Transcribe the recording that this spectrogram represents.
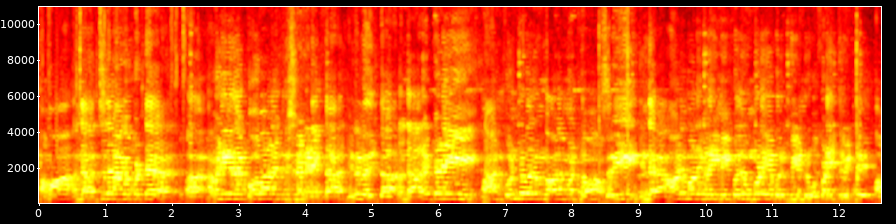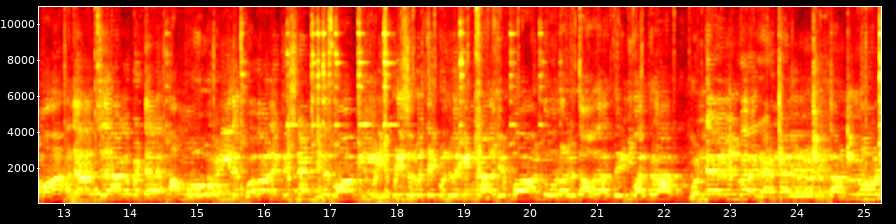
ஆமா. அந்த அர்ச்சுதனாகப்பட்ட. நவநீத கோபாலகிருஷ்ணன் நினைத்தார். என்ன நினைத்தார்? அந்த அரக்கனை நான் கொண்டு வரும் காலம் மட்டும் சரி. இந்த ஆடு மாடுகளை மேய்ப்பது உம்முடைய பொறுப்பு என்று ஒப்படைத்து விட்டு ஆமா. அந்த அர்ச்சுதனாகப்பட்ட ஆமோ. நவநீத கோபாலகிருஷ்ணன் என்ன சுவாமி? எப்படி எப்படி சொருவத்தை கொண்டு வருகின்றார்? எப்பா. அந்த ஒரு நாள் எடுத்த அவதாரத்தை எண்ணி பார்க்கிறார். கொண்டல் வரணல் தன்னோட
